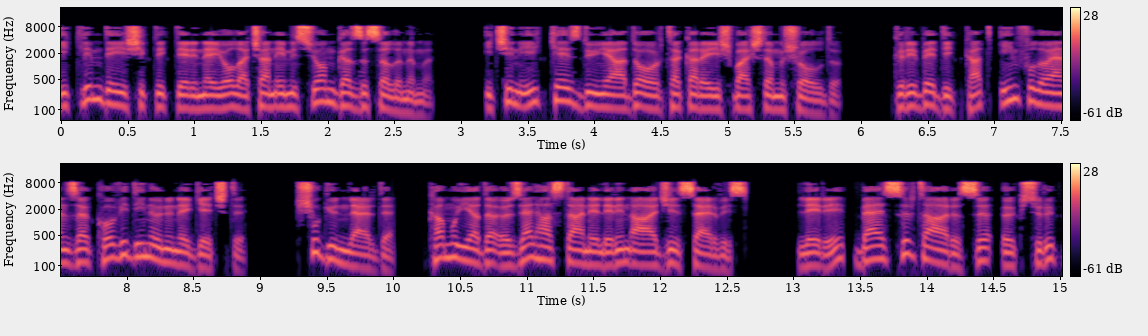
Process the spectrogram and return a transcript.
iklim değişikliklerine yol açan emisyon gazı salınımı için ilk kez dünyada ortak arayış başlamış oldu. Gribe dikkat, influenza Covid'in önüne geçti. Şu günlerde, kamu ya da özel hastanelerin acil servisleri, bel sırt ağrısı, öksürük,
